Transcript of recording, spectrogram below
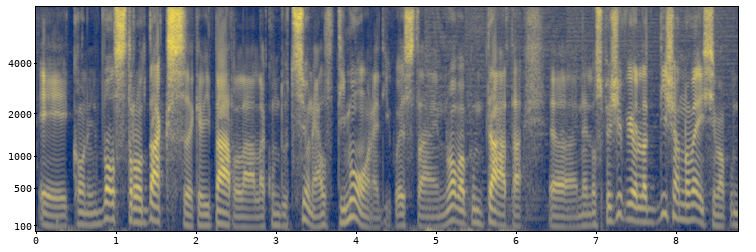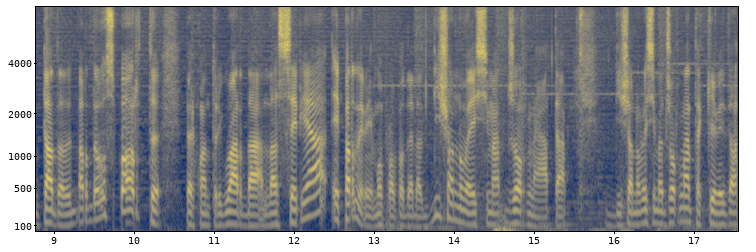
e con il vostro Dax che vi parla alla conduzione al timone di questa nuova puntata, eh, nello specifico la diciannovesima puntata del Bar dello Sport per quanto riguarda la Serie A e parleremo proprio della diciannovesima giornata diciannovesima giornata che vedrà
